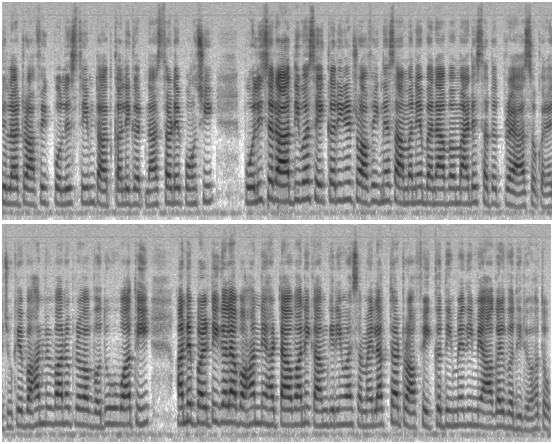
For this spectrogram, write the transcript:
જિલ્લા ટ્રાફિક પોલીસ ટીમ તાત્કાલિક ઘટના સ્થળે પહોંચી. પોલીસે રાત દિવસ એક કરીને ટ્રાફિકને સામાન્ય બનાવવા માટે સતત પ્રયાસો કર્યા, જોકે વાહન વ્યવહારનો પ્રવાહ વધુ હોવાથી અને પલટી ગયેલા વાહનને હટાવવાની કામગીરીમાં સમય લાગતા ટ્રાફિક ધીમે ધીમે આગળ વધી રહ્યો હતો.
